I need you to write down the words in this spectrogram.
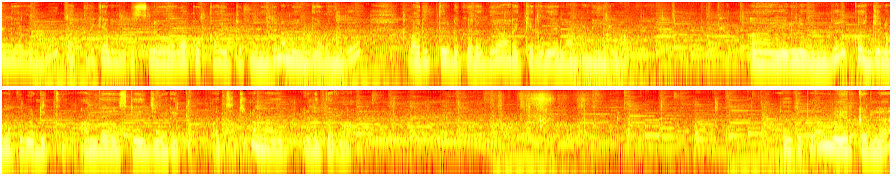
இங்கே வந்து கத்திரிக்காய் நமக்கு ஸ்லோவாக குக் ஆகிட்டு இருக்கும்போது நம்ம இங்கே வந்து வறுத்து எடுக்கிறது அரைக்கிறது எல்லாம் பண்ணிடலாம். எள் எள்ளு வந்து கொஞ்சம் நமக்கு வெடிக்கும் அந்த ஸ்டேஜ் வரைக்கும். வச்சுட்டு நம்ம அதை எடுத்துடலாம். அதுக்கப்புறம் வேர்க்கடலை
